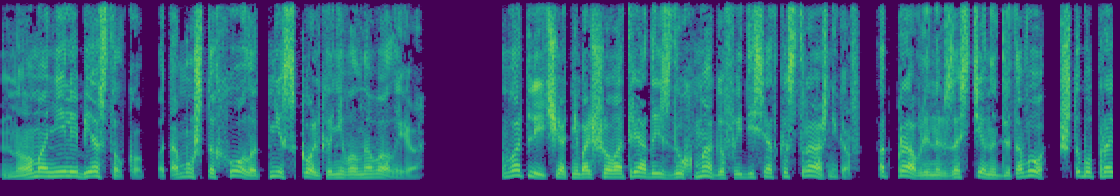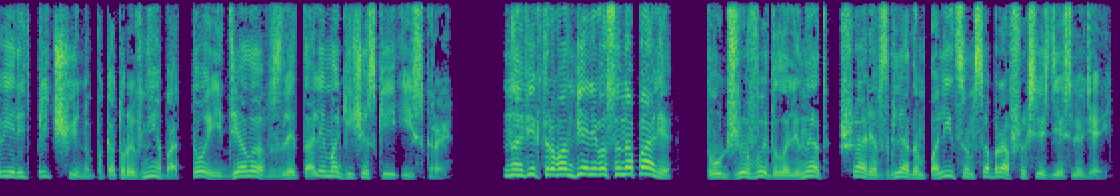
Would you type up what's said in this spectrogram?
Но манили без толку, потому что холод нисколько не волновал ее. В отличие от небольшого отряда из двух магов и десятка стражников, отправленных за стены для того, чтобы проверить причину, по которой в небо то и дело взлетали магические искры. «На Виктора Ван Белеваса напали!» Тут же выдала Линет, шаря взглядом по лицам собравшихся здесь людей.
